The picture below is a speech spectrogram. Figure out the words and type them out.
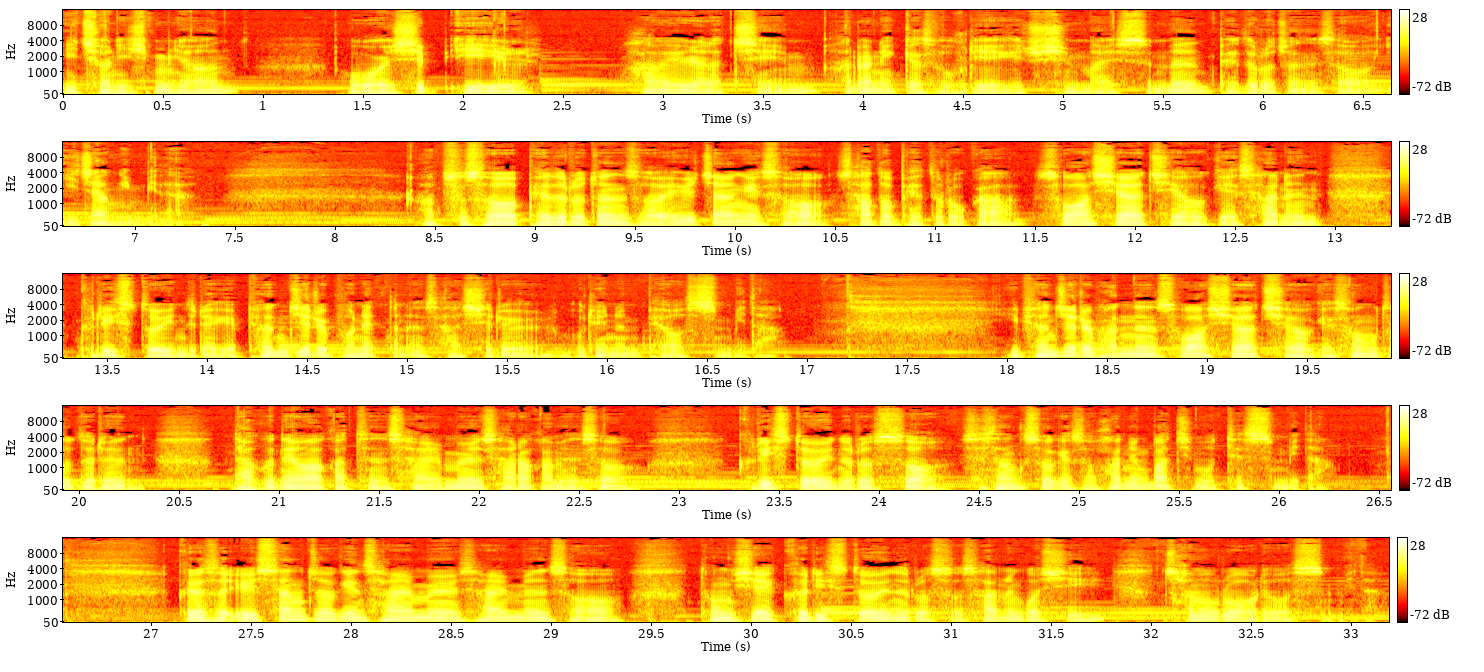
2020년 5월 12일 화요일 아침 하나님께서 우리에게 주신 말씀은 베드로전서 2장입니다. 앞서서 베드로전서 1장에서 사도 베드로가 소아시아 지역에 사는 그리스도인들에게 편지를 보냈다는 사실을 우리는 배웠습니다. 이 편지를 받는 소아시아 지역의 성도들은 나그네와 같은 삶을 살아가면서 그리스도인으로서 세상 속에서 환영받지 못했습니다. 그래서 일상적인 삶을 살면서 동시에 그리스도인으로서 사는 것이 참으로 어려웠습니다.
